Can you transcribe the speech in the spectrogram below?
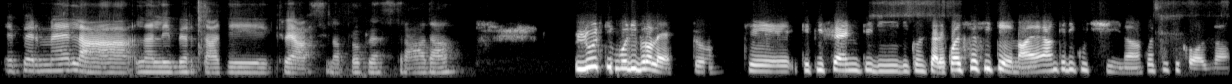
E per me la, la libertà di crearsi la propria strada. L'ultimo libro letto che, che ti senti di, di consigliare? Qualsiasi tema, eh, anche di cucina, qualsiasi cosa.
